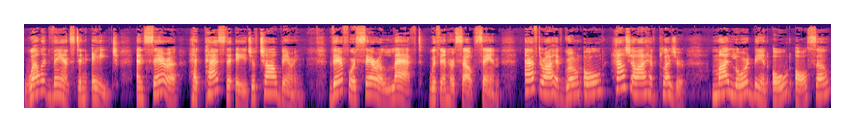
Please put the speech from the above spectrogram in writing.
well advanced in age, and Sarah had passed the age of childbearing. Therefore Sarah laughed within herself, saying, After I have grown old, how shall I have pleasure? My Lord being old also?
